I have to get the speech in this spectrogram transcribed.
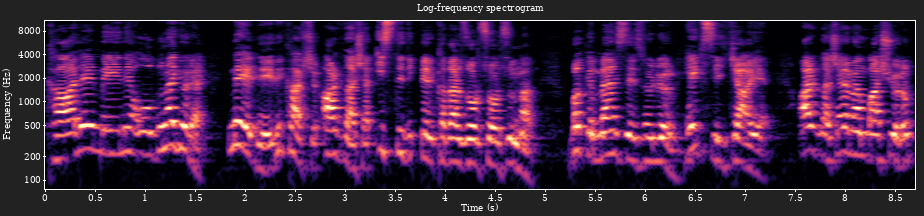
KL MN olduğuna göre ne değeri kaçtır? Arkadaşlar istedikleri kadar zor sorsunlar. Bakın ben size söylüyorum. Hepsi hikaye. Arkadaşlar hemen başlıyorum.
